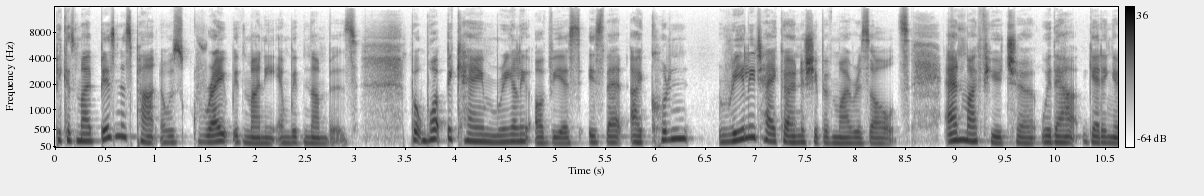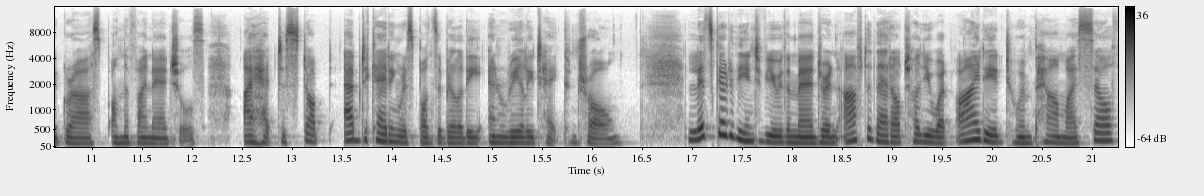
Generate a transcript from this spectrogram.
because my business partner was great with money and with numbers. But what became really obvious is that I couldn't really take ownership of my results and my future without getting a grasp on the financials. I had to stop abdicating responsibility and really take control. Let's go to the interview with Amanda, and after that, I'll tell you what I did to empower myself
